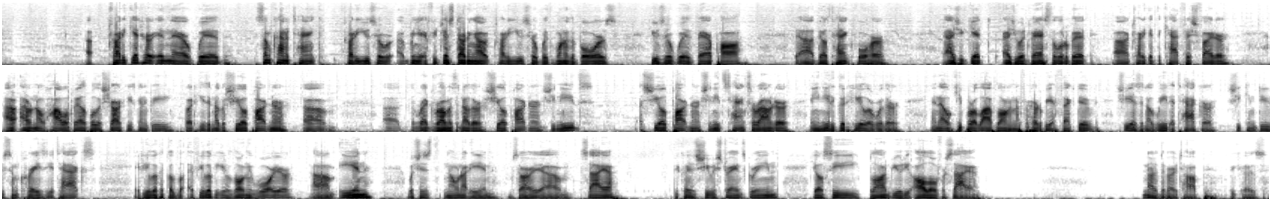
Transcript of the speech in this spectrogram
Uh, try to get her in there with some kind of tank. Try to use her, uh, when you, if you're just starting out, try to use her with one of the boars use her with bear paw uh, they'll tank for her as you get as you advance a little bit uh, try to get the catfish fighter. I, I don't know how available the sharky is going to be but he's another shield partner. Um, uh, the red drum is another shield partner. She needs a shield partner. She needs tanks around her and you need a good healer with her. And that will keep her alive long enough for her to be effective. She is an elite attacker. She can do some crazy attacks. If you look at the if you look at your lonely warrior um, Ian which is no not Ian. I'm sorry um, Saya because she restrains green you'll see blonde beauty all over Saya not at the very top because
